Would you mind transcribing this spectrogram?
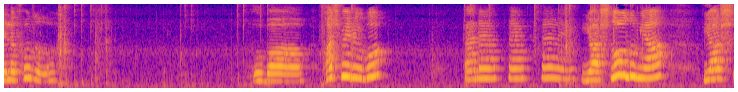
Telefon ala. Huba. Kaç veriyor bu? Yani yaşlı oldum ya. Yaş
